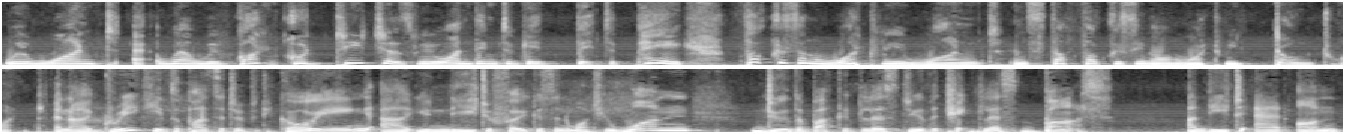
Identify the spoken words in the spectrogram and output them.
We want, uh, well, we've got good teachers. We want them to get better pay. Focus on what we want and stop focusing on what we don't want. And I agree, keep the positivity going. Uh, you need to focus on what you want, do the bucket list, do the checklist. But I need to add on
